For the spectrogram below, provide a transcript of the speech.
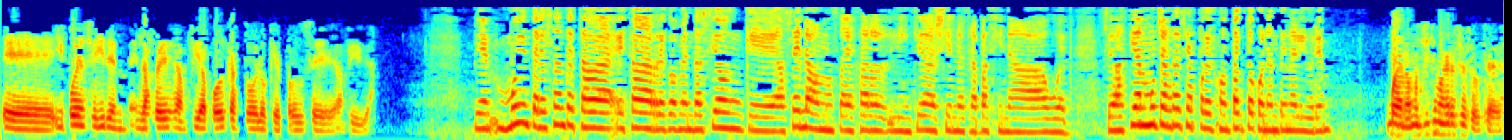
eh, y pueden seguir en, las redes de Anfibia Podcast todo lo que produce Anfibia. Bien, muy interesante esta, esta recomendación que haces, la vamos a dejar linkeada allí en nuestra página web. Sebastián, muchas gracias por el contacto con Antena Libre. Bueno, muchísimas gracias a ustedes.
